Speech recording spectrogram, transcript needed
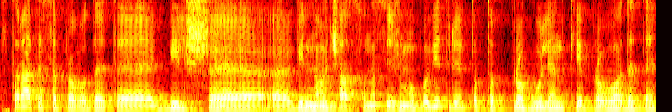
старатися проводити більше е, вільного часу на свіжому повітрі, тобто прогулянки проводити.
